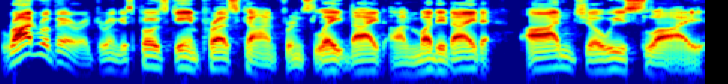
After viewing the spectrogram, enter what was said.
Ron Rivera during his post-game press conference late night on Monday night on Joey Slye.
